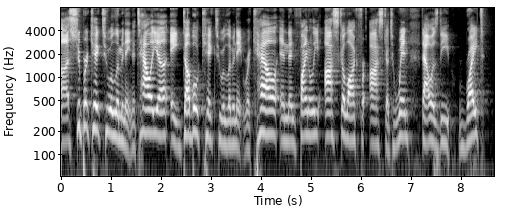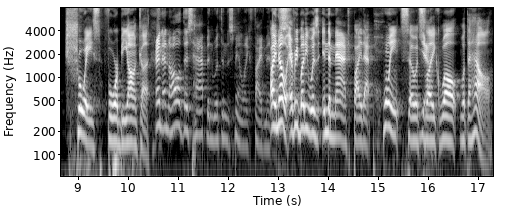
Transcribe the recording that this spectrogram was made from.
A super kick to eliminate Natalya, a double kick to eliminate Raquel, and then finally Asuka lock for Asuka to win. That was the right choice for Bianca. And and all of this happened within the span of like five minutes. I know everybody was in the match by that point, so it's Yeah. like, well, what the hell?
